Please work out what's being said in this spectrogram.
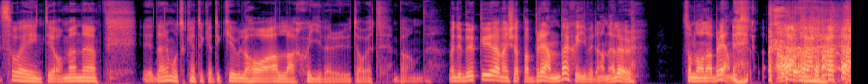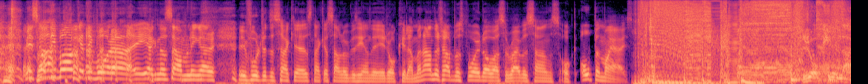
så är inte jag, men eh, däremot så kan jag tycka att det är kul att ha alla skivor utav ett band. Men du brukar ju även köpa brända skivor Dan, eller hur? Som någon har bränt. Vi ska tillbaka till våra egna samlingar. Vi fortsätter snacka, snacka samlarbeteende i rockhyllan. Men Anders albumspår idag var alltså Rival Sons och Open My Eyes. Rockhyllan.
